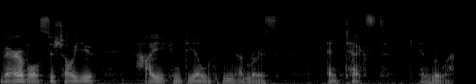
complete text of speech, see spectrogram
variables to show you how you can deal with numbers and text in Lua.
